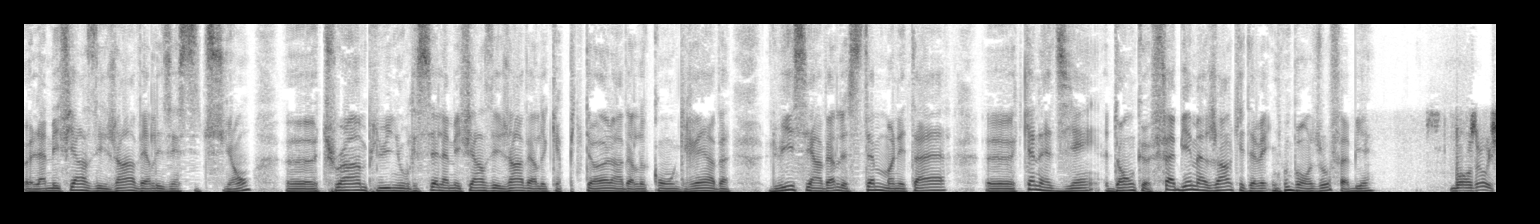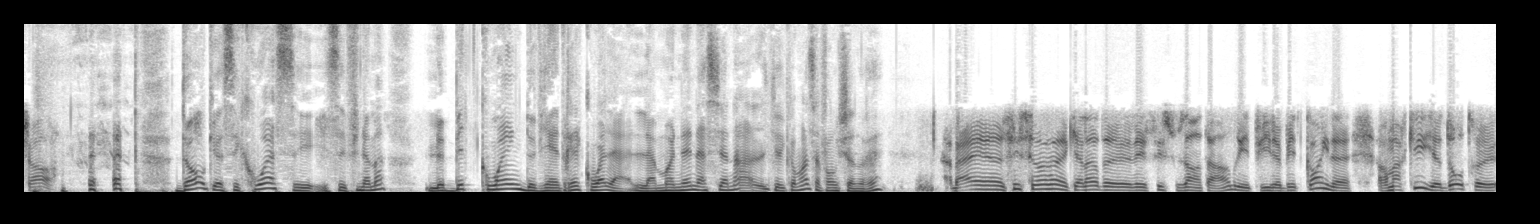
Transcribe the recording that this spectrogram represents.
euh, la méfiance des gens envers les institutions. Euh, Trump, lui, nourrissait la méfiance des gens envers le Capitole, envers le Congrès. Envers... Lui, c'est envers le système monétaire euh, canadien. Donc, Fabien Major qui est avec nous. Bonjour, Fabien. Bonjour, Richard. Donc, c'est quoi? C'est finalement, le Bitcoin deviendrait quoi? La, la monnaie nationale? Comment ça fonctionnerait? Ben, c'est ça qui a l'air de laisser sous-entendre. Et puis le Bitcoin, euh, remarquez, il y a d'autres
